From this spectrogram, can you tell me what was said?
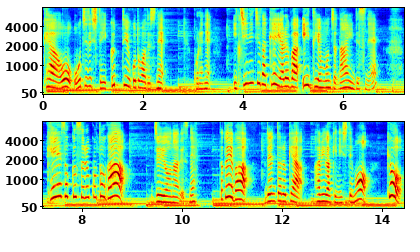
ケアをお家でしていくっていうことはですねこれね1日だけやればいいっていうもんじゃないんですね。継続することが重要なんですね。例えばデンタルケア歯磨きにしても今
